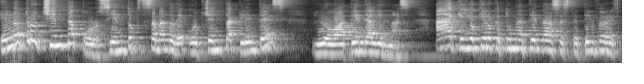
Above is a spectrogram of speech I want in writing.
El otro 80%, que estás hablando de 80 clientes, lo atiende alguien más. Ah, que yo quiero que tú me atiendas, este, Tim Ferris.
